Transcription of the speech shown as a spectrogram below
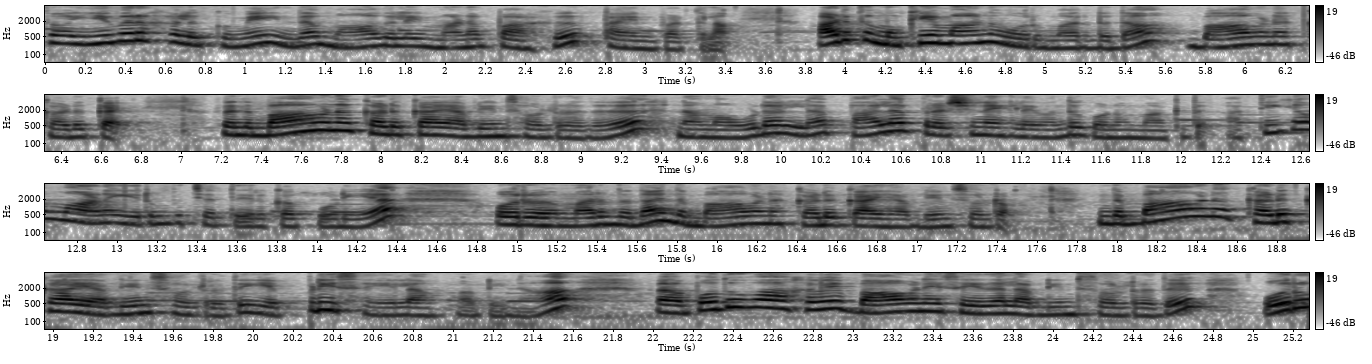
ஸோ இவர்களுக்குமே இந்த மாதுளை மணப்பாகு பயன்படுத்தலாம். அடுத்து முக்கியமான ஒரு மருந்து தான் பாவன கடுக்காய். ஸோ இந்த பாவன கடுக்காய் அப்படின்னு சொல்கிறது நம்ம உடலில் பல பிரச்சனைகளை வந்து குணமாக்குது. அதிகமான இரும்பு சத்து இருக்கக்கூடிய ஒரு மருந்து தான் இந்த பாவன கடுக்காய் அப்படின்னு சொல்கிறோம் இந்த பாவன கடுக்காய் அப்படின்னு சொல்கிறது எப்படி செய்யலாம் அப்படின்னா பொதுவாகவே பாவனை செய்தல் அப்படின்னு சொல்கிறது ஒரு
